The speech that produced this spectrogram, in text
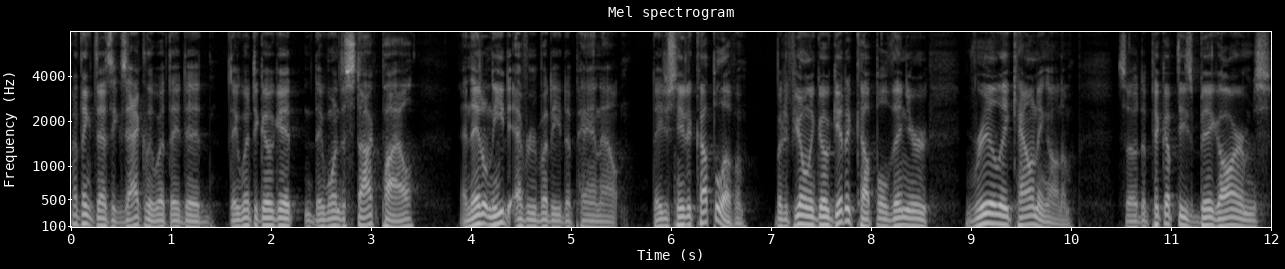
I think that's exactly what they did. They went to go get, they wanted to stockpile, and they don't need everybody to pan out. They just need a couple of them. But if you only go get a couple, then you're really counting on them. So to pick up these big arms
